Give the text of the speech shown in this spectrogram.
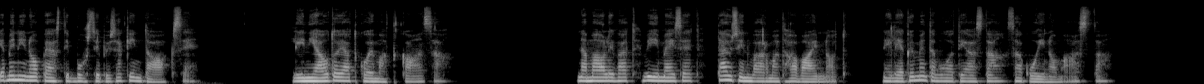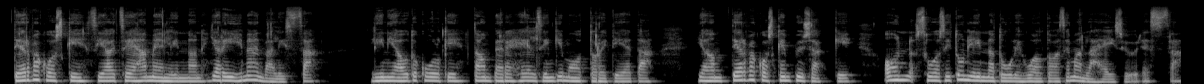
ja meni nopeasti bussipysäkin taakse. Linja-auto jatkoi matkaansa. Nämä olivat viimeiset täysin varmat havainnot 40-vuotiaasta Sakuinomaasta. Tervakoski sijaitsee Hämeenlinnan ja Riihimäen välissä. Linja-auto kulki Tampere-Helsinki moottoritietä ja Tervakosken pysäkki on suositun linnatuulihuoltoaseman läheisyydessä.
